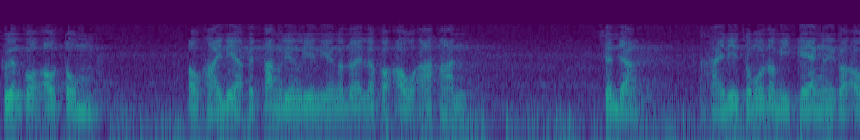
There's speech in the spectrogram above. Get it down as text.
เพื่อนก็เอาตุ่มเอาหายเนี่ย ไปตั้งเรียงเรียงเรียงกันด้วย แล้วก็เอาอาหาร เช่นอย่างหายนี่สมมติว่ามีแกงนี่ก็เอา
